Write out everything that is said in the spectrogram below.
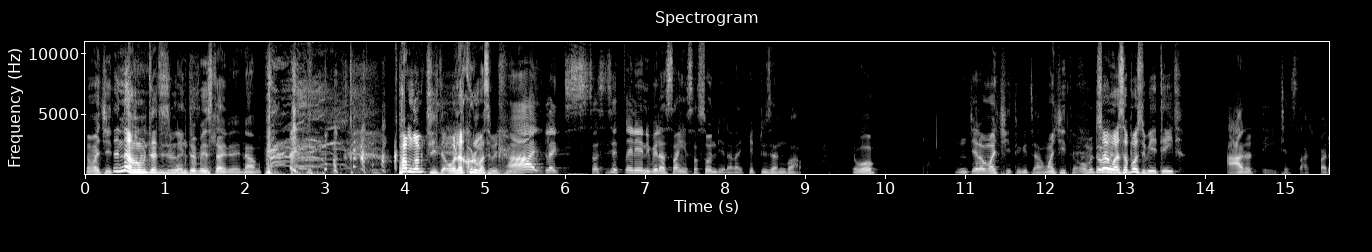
amajita nangu umuntu athi umuntu simlandi omesihlangene nangu phambi kwamjida o lakhuluma sebedlula hayi like sasiseceleni vele asange sasondela like eduzane kwabo. Yabo ngitshela amajita ukuthi hayi amajita umuntu so it was supposed to be a date? Ah not date as such but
